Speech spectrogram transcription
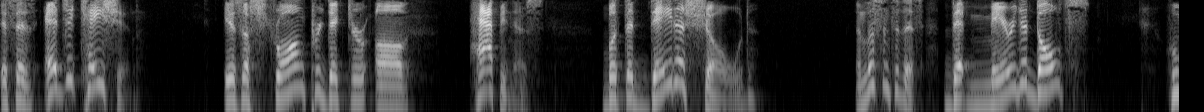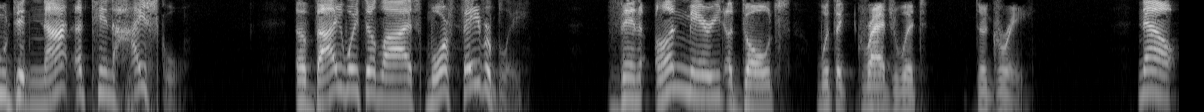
It says education is a strong predictor of happiness, but the data showed, and listen to this, that married adults who did not attend high school evaluate their lives more favorably than unmarried adults with a graduate degree. Now,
